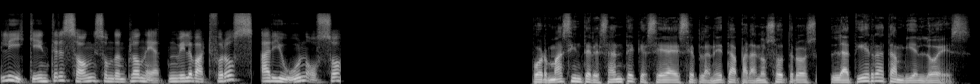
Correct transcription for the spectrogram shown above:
Like interessant som den planeten ville vært for oss, er jorden også. Por más interesante que sea ese planeta para nosotros, la Tierra también lo es.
